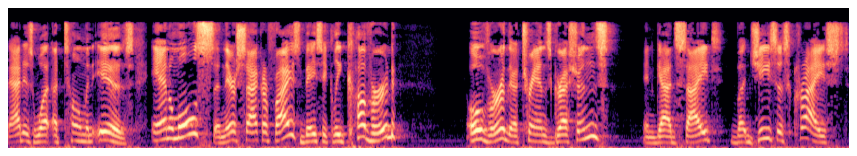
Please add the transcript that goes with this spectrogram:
That is what atonement is. Animals and their sacrifice basically covered over their transgressions in God's sight, but Jesus Christ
